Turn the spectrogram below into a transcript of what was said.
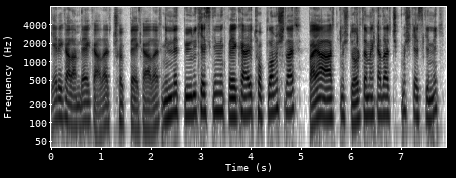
Geri kalan BK'lar çöp BK'lar. Millet büyülü keskinlik BK'yı toplamışlar. Bayağı artmış. 4M'e kadar çıkmış keskinlik.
